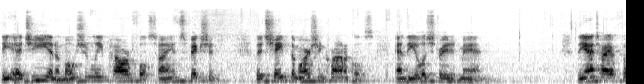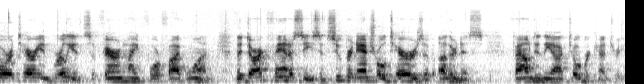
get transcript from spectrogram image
The edgy and emotionally powerful science fiction that shaped the Martian Chronicles and the Illustrated Man. The anti authoritarian brilliance of Fahrenheit 451, the dark fantasies and supernatural terrors of otherness found in the October country,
